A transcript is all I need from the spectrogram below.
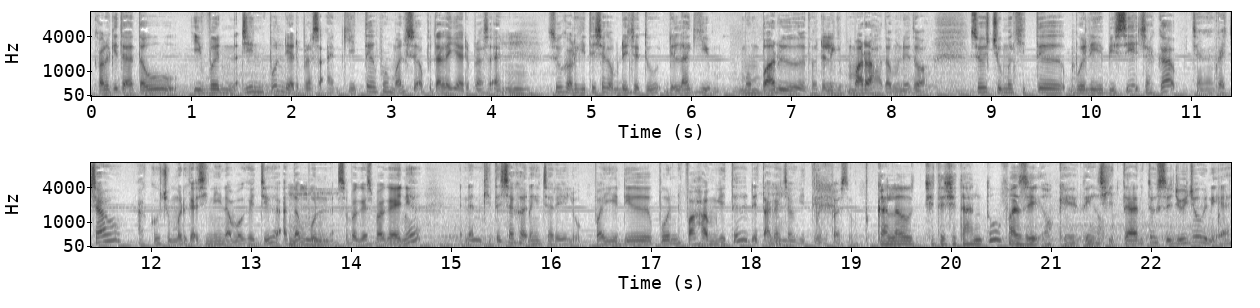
Kalau kita tak tahu Even jin pun dia ada perasaan. Kita pun manusia Apa tak lagi ada perasaan. Hmm. So kalau kita cakap benda macam tu Dia lagi membara tau Dia lagi pemarah tau benda tu. So cuma kita boleh bisik cakap Jangan kacau Aku cuma dekat sini nak buat kerja Ataupun Hmm. sebagai-sebagainya Dan kita cakap dengan cara elok Supaya dia pun faham kita Dia tak kacau kita lepas tu Kalau cerita-cerita hantu Fazik okey tengok Cerita hantu sejujur ni eh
